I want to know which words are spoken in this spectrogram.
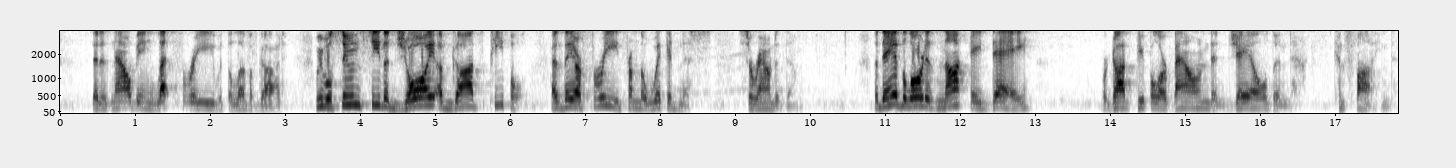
that is now being let free with the love of God. We will soon see the joy of God's people as they are freed from the wickedness surrounded them. The day of the Lord is not a day where God's people are bound and jailed and confined.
